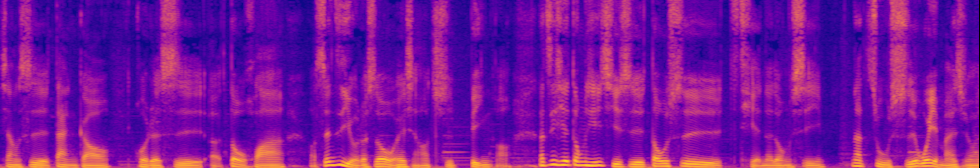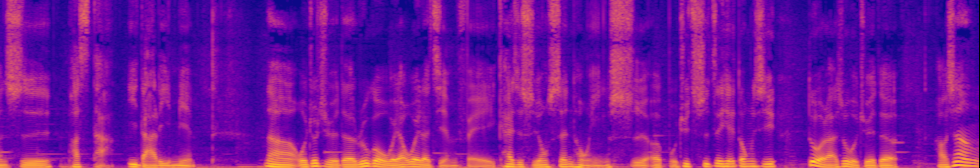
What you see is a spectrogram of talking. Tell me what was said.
像是蛋糕。或者是呃豆花，甚至有的时候我会想要吃冰啊。那这些东西其实都是甜的东西。那主食我也蛮喜欢吃 pasta 意大利面。那我就觉得，如果我要为了减肥开始使用生酮饮食，而不去吃这些东西，对我来说，我觉得好像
